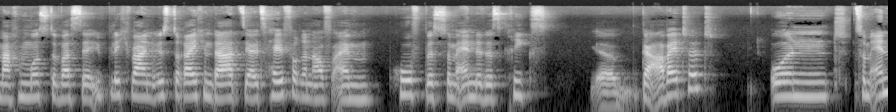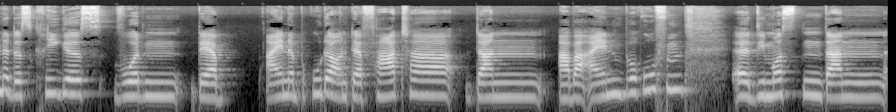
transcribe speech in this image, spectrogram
machen musste, was sehr üblich war in Österreich. Und da hat sie als Helferin auf einem Hof bis zum Ende des Kriegs äh, gearbeitet. Und zum Ende des Krieges wurden der eine Bruder und der Vater dann aber einberufen. Äh, die mussten dann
